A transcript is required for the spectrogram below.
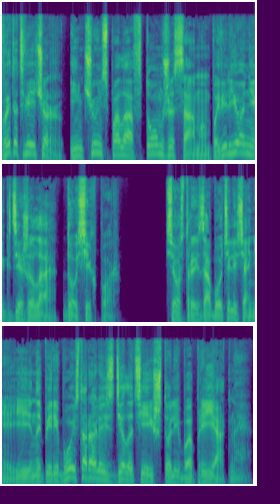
В этот вечер Инчунь спала в том же самом павильоне, где жила до сих пор. Сестры заботились о ней и наперебой старались сделать ей что-либо приятное.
